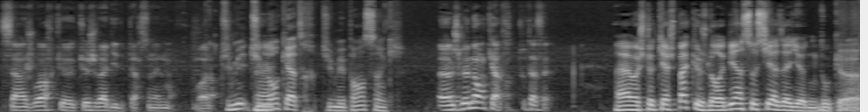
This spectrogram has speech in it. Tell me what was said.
c'est un joueur que, je valide personnellement. Voilà. Tu le mets, tu mets en 4, tu le mets pas en 5 euh, Je le mets en 4, tout à fait. Ah, moi je te cache pas que je l'aurais bien associé à Zion, donc. Euh,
